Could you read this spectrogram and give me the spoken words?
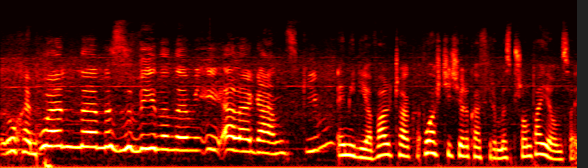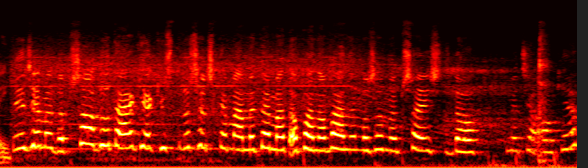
Ruchem Płynnym, zwinnym i eleganckim. Emilia Walczak, właścicielka firmy sprzątającej. Jedziemy do przodu, tak, jak już troszeczkę mamy temat opanowany, możemy przejść do mycia okien.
